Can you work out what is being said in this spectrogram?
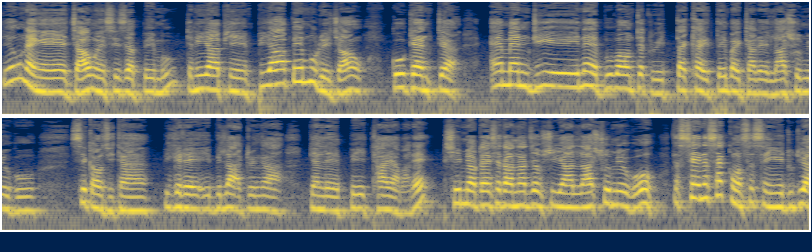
တရုတ်နိုင်ငံရဲ့ဂျားဝင်စစ်ဆက်ပေးမှုတနည်းအားဖြင့် PR ပေးမှုတွေကြောင့်ကိုကန်တက် MNDAA နဲ့ပူးပေါင်းတပ်တွေတိုက်ခိုက်သိမ်းပိုက်ထားတဲ့လာရှိုးမြို့ကိုစစ်ကောင်စီထံပြီးခဲ့တဲ့ဧပြီလအတွင်းကပြန်လည်ပေးထားရပါတယ်။အရှေ့မြောက်တိုင်းစစ်ဌာနချုပ်ရှိရာလာရှိုးမြို့ကို30ကွန်စစ်စင်ရေးဒုတိယ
